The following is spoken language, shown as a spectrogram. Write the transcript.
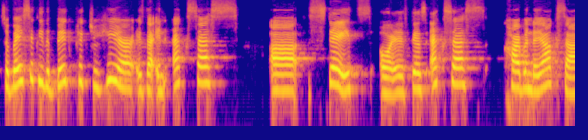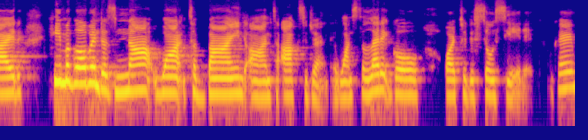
so basically the big picture here is that in excess uh, states, or if there's excess carbon dioxide, hemoglobin does not want to bind onto oxygen. It wants to let it go or to dissociate it okay?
